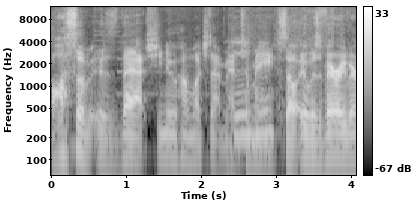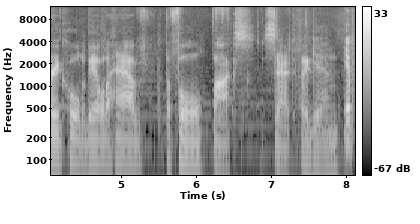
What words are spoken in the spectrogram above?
awesome is that? She knew how much that meant to me. Mm-hmm. So it was very, very cool to be able to have the full box set again. Yep.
